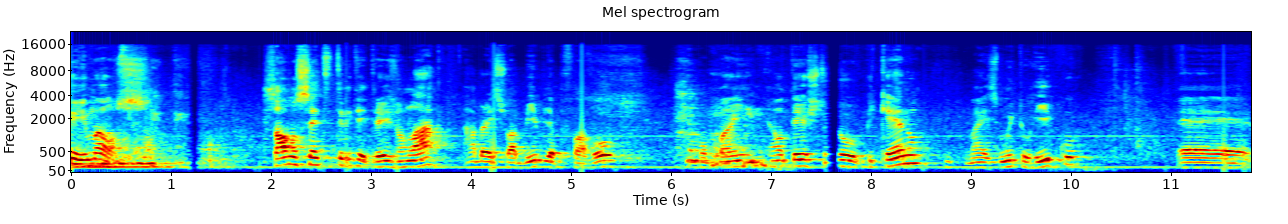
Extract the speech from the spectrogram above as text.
Irmãos, Salmo 133, vamos lá? Abra aí sua Bíblia, por favor. Acompanhe. É um texto pequeno, mas muito rico. É...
